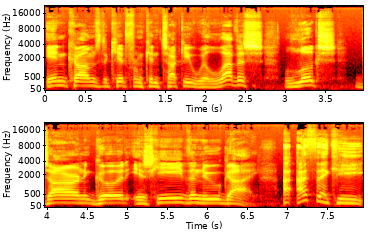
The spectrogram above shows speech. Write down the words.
In comes the kid from Kentucky, Will Levis. Looks darn good. Is he the new guy? I, I think he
